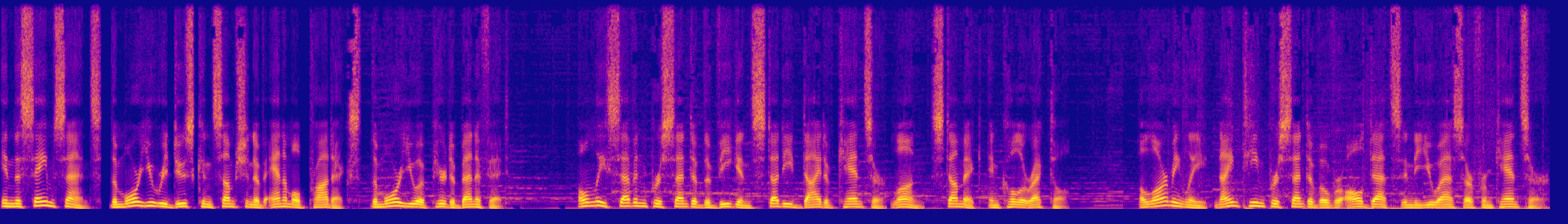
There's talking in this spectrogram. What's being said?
In the same sense, the more you reduce consumption of animal products, the more you appear to benefit. Only 7% of the vegans studied died of cancer, lung, stomach, and colorectal. Alarmingly, 19% of overall deaths in the US are from cancer.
